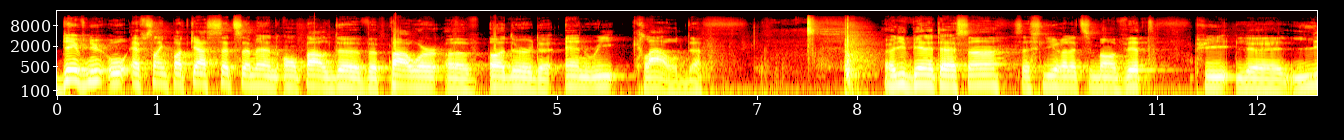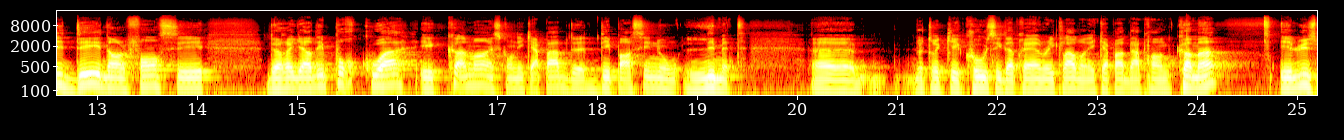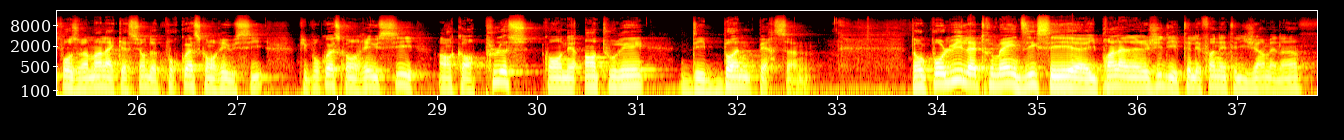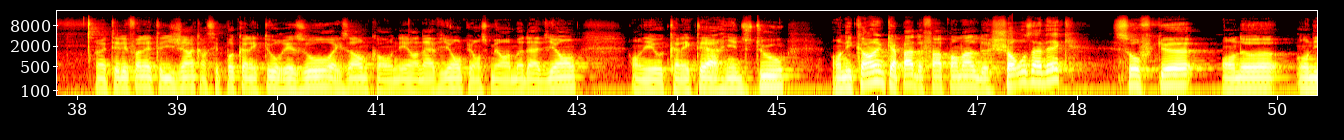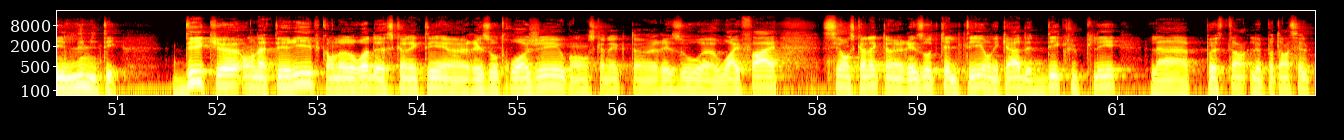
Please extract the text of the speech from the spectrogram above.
Bienvenue au F5 Podcast. Cette semaine, on parle de The Power of Other de Henry Cloud. Un livre bien intéressant, ça se lit relativement vite. Puis l'idée, dans le fond, c'est de regarder pourquoi et comment est-ce qu'on est capable de dépasser nos limites. Euh, le truc qui est cool, c'est que d'après Henry Cloud, on est capable d'apprendre comment. Et lui, il se pose vraiment la question de pourquoi est-ce qu'on réussit, puis pourquoi est-ce qu'on réussit encore plus qu'on est entouré des bonnes personnes? Donc pour lui, l'être humain, il dit que c'est, euh, il prend l'analogie des téléphones intelligents maintenant. Un téléphone intelligent, quand c'est pas connecté au réseau, exemple, quand on est en avion puis on se met en mode avion, on est connecté à rien du tout, on est quand même capable de faire pas mal de choses avec, sauf que on, a, on est limité. Dès qu'on atterrit et qu'on a le droit de se connecter à un réseau 3G ou qu'on se connecte à un réseau euh, Wi-Fi, si on se connecte à un réseau de qualité, on est capable de décupler la, le potentiel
